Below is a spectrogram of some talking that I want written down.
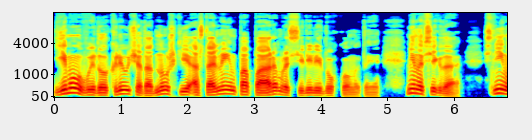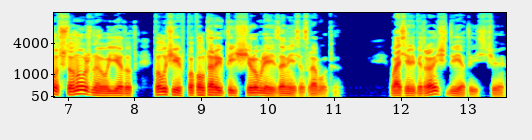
Ему выдал ключ от однушки, остальным по парам расселили двухкомнатные. Не навсегда. Снимут, что нужно, и уедут, получив по полторы тысячи рублей за месяц работы. Василий Петрович — две тысячи.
